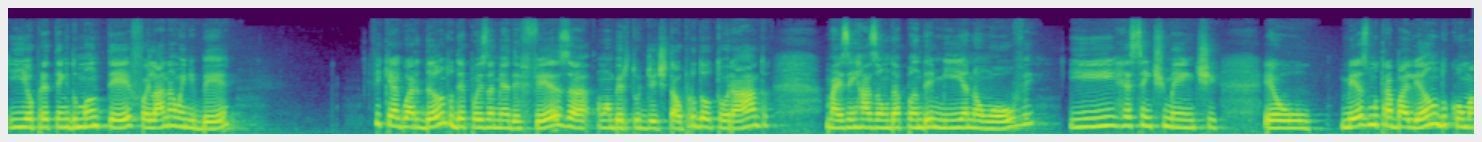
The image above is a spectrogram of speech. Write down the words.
E eu pretendo manter, foi lá na UNB. Fiquei aguardando, depois da minha defesa, uma abertura de edital para o doutorado mas em razão da pandemia não houve. E recentemente eu mesmo trabalhando como,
